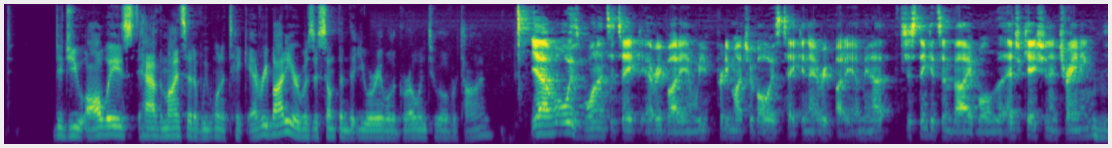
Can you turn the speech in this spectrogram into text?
d- did you always have the mindset of we want to take everybody or was this something that you were able to grow into over time? Yeah i've always wanted to take everybody and we pretty much have always taken everybody. I mean i just think it's invaluable the education and training. Mm-hmm.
